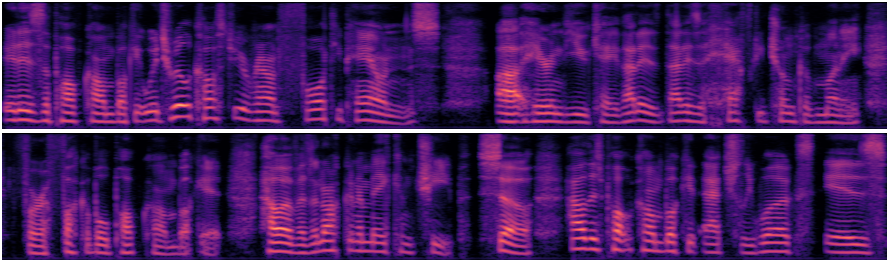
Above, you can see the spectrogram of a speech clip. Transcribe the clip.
It is the popcorn bucket, which will cost you around forty pounds uh, here in the UK. That is that is a hefty chunk of money for a fuckable popcorn bucket. However, they're not going to make them cheap. So how this popcorn bucket actually works is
